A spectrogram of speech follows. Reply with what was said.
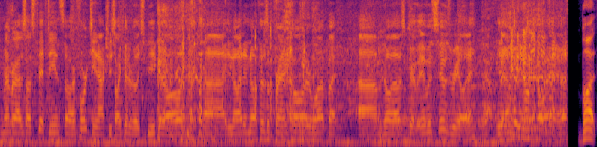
remember I was, I was 15, so or 14 actually, so I couldn't really speak at all. And, uh, you know, I didn't know if it was a prank call or what, but um, no, that was good. It was, it was real, eh? Yeah. yeah. you know, you know yeah. But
